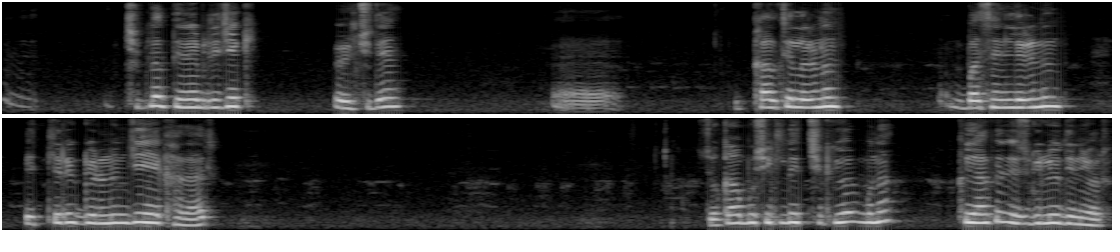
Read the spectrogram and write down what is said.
e, çıplak denebilecek ölçüde e, kalçalarının basenlerinin etleri görününceye kadar sokağa bu şekilde çıkıyor. Buna kıyafet özgürlüğü deniyor.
